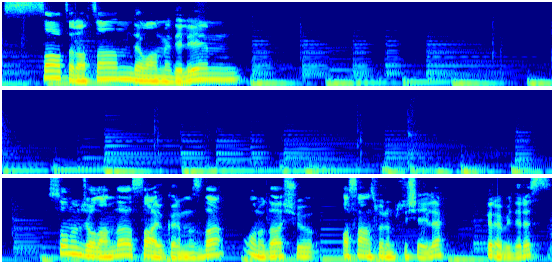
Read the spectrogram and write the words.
Sağ taraftan devam edelim. Sonuncu olan da sağ yukarımızda. Onu da şu asansörümsü şeyle kırabiliriz.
